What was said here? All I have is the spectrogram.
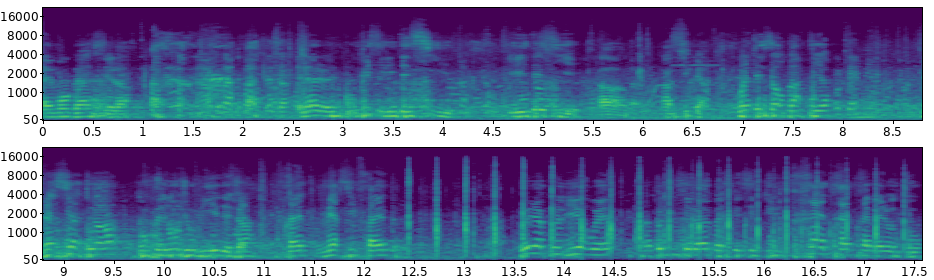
Eh mon gars, c'est là. Et là, le pompiste, il était scié. Il était scié. Ah, ah, super. Moi, je te laisse repartir. Merci à toi. Ton prénom, j'ai oublié déjà. Fred. Merci Fred. Oui, applaudir, oui. Applaudissez-le parce que c'est une très très très belle auto.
